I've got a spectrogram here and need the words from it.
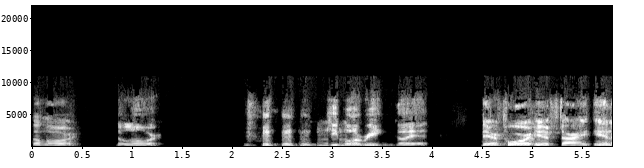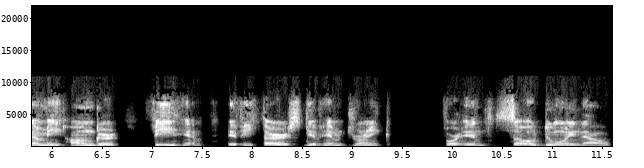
The Lord. The Lord. Keep on reading. Go ahead. Therefore, if thy enemy hunger, feed him. If he thirst, give him drink. For in so doing, thou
